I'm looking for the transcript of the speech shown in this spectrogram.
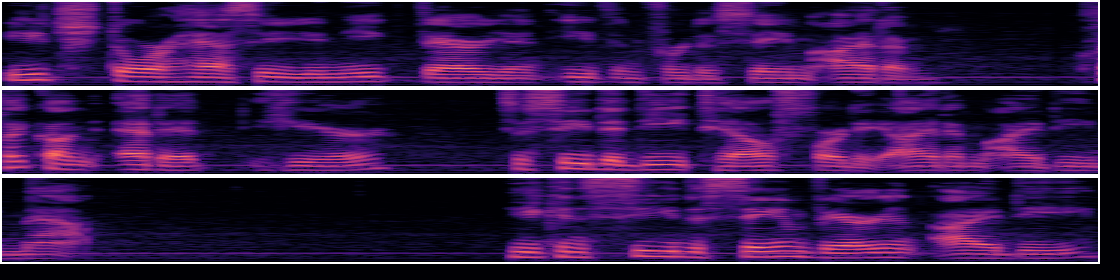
Each store has a unique variant even for the same item. Click on Edit here to see the details for the item ID map. You can see the same variant ID,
